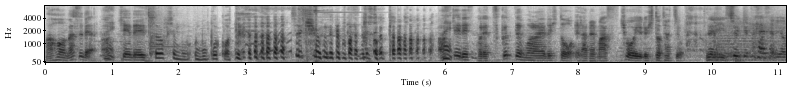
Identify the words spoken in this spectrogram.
魔法なしではい OK です。 술 없이 못, 못 볼 것 같아. 술 기운으로 봐야 될 것 같아. はい OK です。これ作ってもらえる人を選べます。今日いる人たちを全員集結させるよ。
